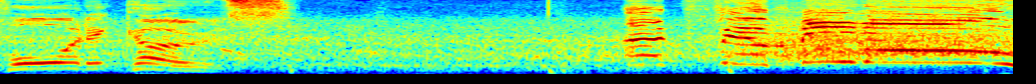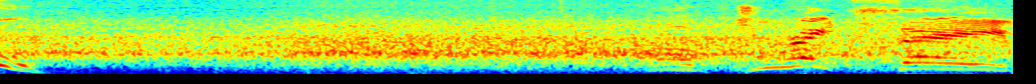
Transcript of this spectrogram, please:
Forward it goes. And Firmino! Oh, great save,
